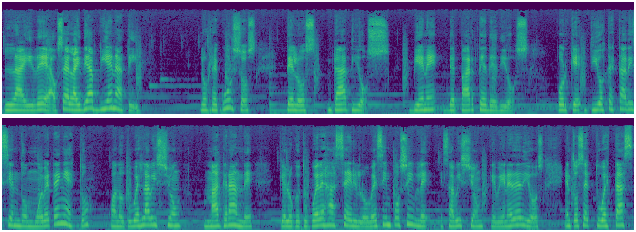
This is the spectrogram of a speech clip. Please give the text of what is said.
la idea, o sea, la idea viene a ti. Los recursos te los da Dios, viene de parte de Dios, porque Dios te está diciendo, muévete en esto, cuando tú ves la visión más grande que lo que tú puedes hacer y lo ves imposible, esa visión que viene de Dios, entonces tú estás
